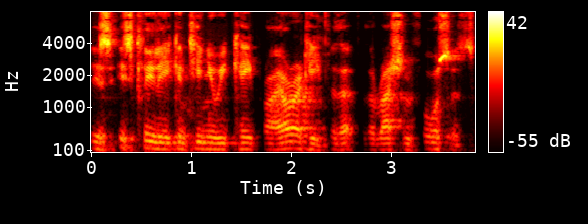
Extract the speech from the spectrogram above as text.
is, is clearly a continuing key priority for the, for the Russian forces.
